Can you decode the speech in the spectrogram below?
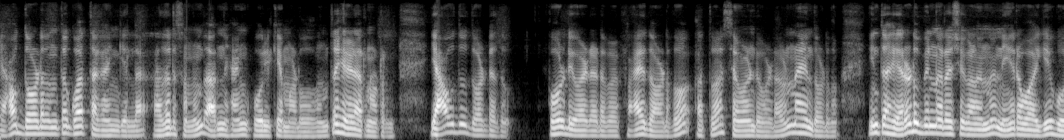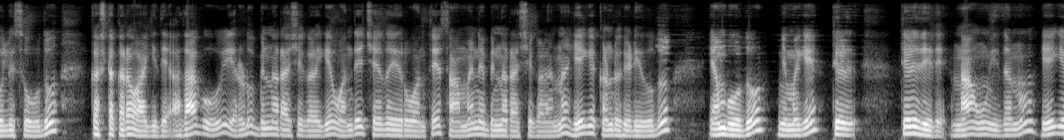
ಯಾವ್ದು ದೊಡ್ಡದಂತ ಗೊತ್ತಾಗಂಗಿಲ್ಲ. ಅದರ ಸಂಬಂಧ ಅದನ್ನ ಹೆಂಗೆ ಹೋಲಿಕೆ ಮಾಡೋದು ಅಂತ ಹೇಳ್ಯಾರ ನೋಡ್ರಿ. ಯಾವುದು ದೊಡ್ಡದು? ಫೋರ್ ಡಿವೈಡೆಡ್ ಬೈ ಫೈವ್ ದೊಡ್ಡದು ಅಥವಾ ಸೆವೆನ್ ಡಿವೈಡೆಡ್ ನೈನ್ ದೊಡ್ಡದು? ಇಂತಹ ಎರಡು ಭಿನ್ನ ರಾಶಿಗಳನ್ನು ನೇರವಾಗಿ ಹೋಲಿಸುವುದು ಕಷ್ಟಕರವಾಗಿದೆ. ಅದಾಗೂ ಎರಡು ಭಿನ್ನ ರಾಶಿಗಳಿಗೆ ಒಂದೇ ಛೇದ ಇರುವಂತೆ ಸಾಮಾನ್ಯ ಭಿನ್ನ ರಾಶಿಗಳನ್ನು ಹೇಗೆ ಕಂಡುಹಿಡಿಯುವುದು ಎಂಬುದು ನಿಮಗೆ ತಿಳಿ, ತಿಳಿದಿದೆ. ನಾವು ಇದನ್ನು ಹೇಗೆ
